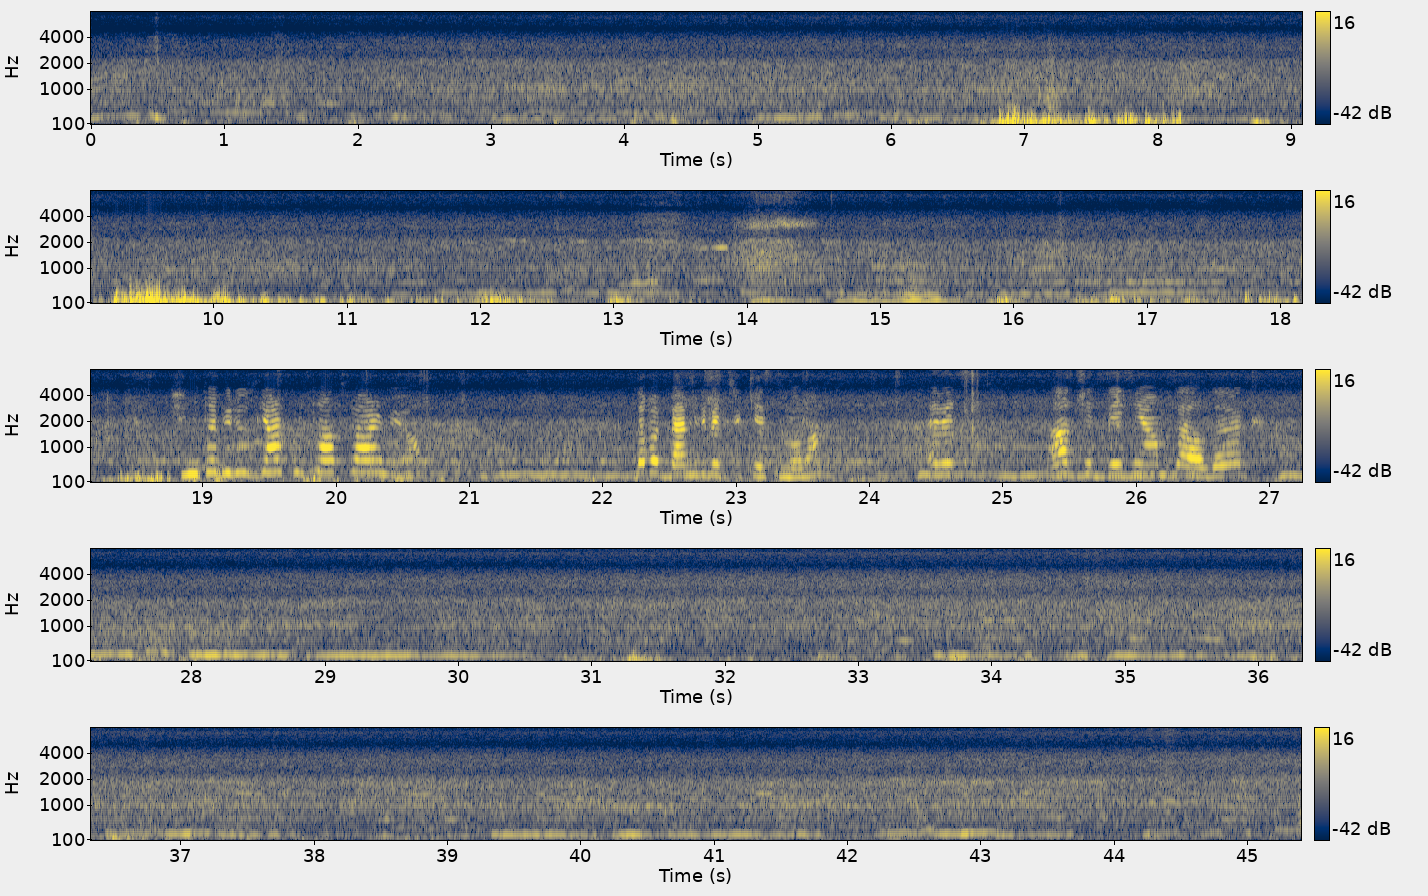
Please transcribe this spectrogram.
Şimdi tabii rüzgar fırsat vermiyor. Bak ben milimetrik kestim ama. Evet. Az bir şey zeytinyağımızı aldık.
